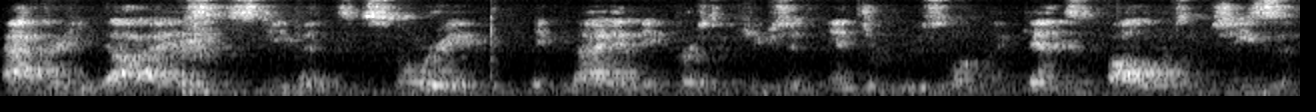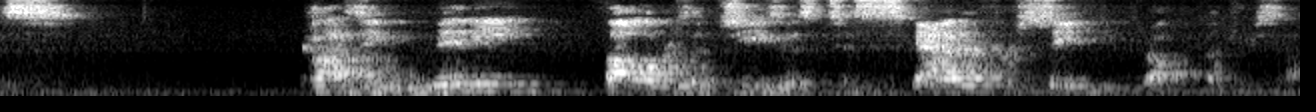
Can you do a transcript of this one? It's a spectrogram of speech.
After he dies, Stephen's story ignited a persecution in Jerusalem against followers of Jesus, causing many followers of Jesus to scatter for safety throughout the countryside.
